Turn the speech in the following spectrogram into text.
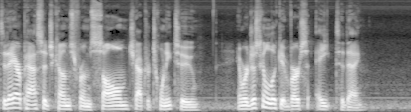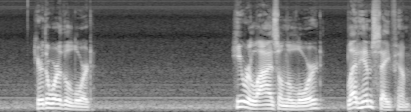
Today, our passage comes from Psalm chapter 22, and we're just going to look at verse 8 today. Hear the word of the Lord. He relies on the Lord. Let him save him.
